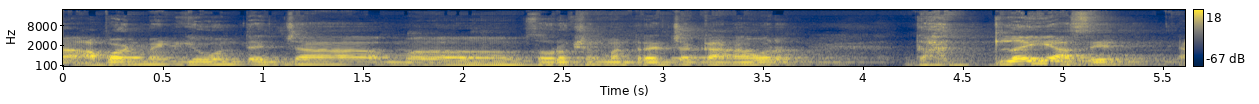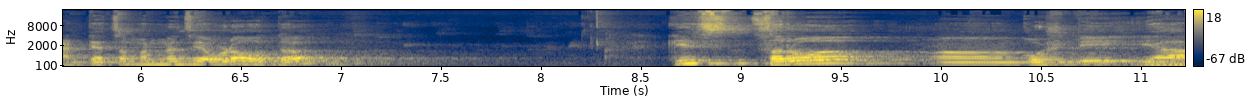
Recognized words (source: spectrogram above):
अपॉइंटमेंट घेऊन त्यांच्या म, संरक्षण मंत्र्यांच्या कानावर घातलंही असेल. आणि त्याचं म्हणणंच एवढं होतं की सर्व गोष्टी ह्या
